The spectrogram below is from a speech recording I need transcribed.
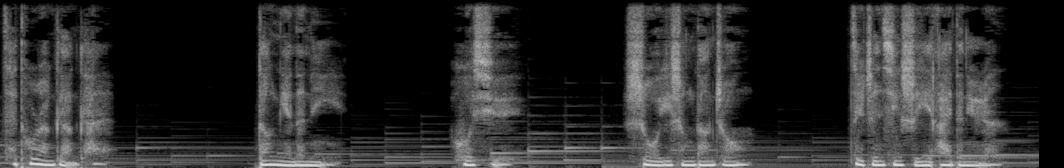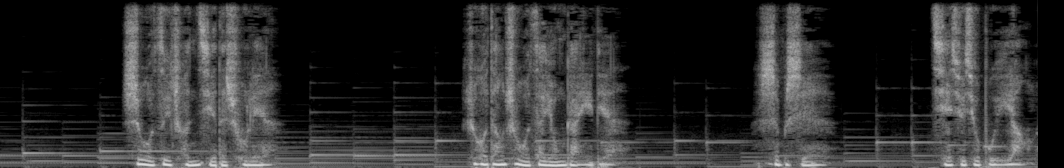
才突然感慨，当年的你，或许是我一生当中最真心实意爱的女人，是我最纯洁的初恋。如果当初我再勇敢一点，是不是结局就不一样了？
